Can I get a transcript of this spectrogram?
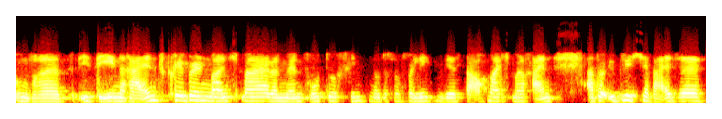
unsere Ideen reinscribbeln manchmal, wenn wir ein Foto finden oder so, verlinken wir es da auch manchmal rein. Aber üblicherweise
